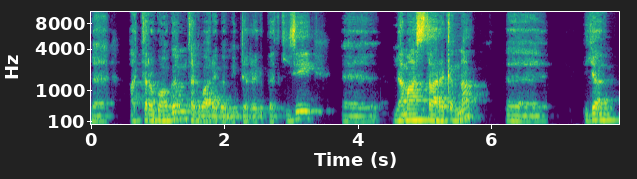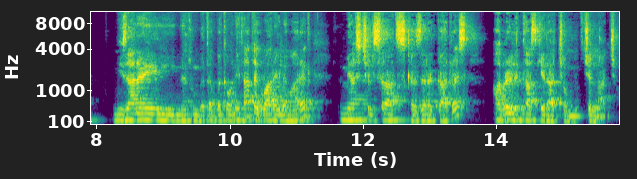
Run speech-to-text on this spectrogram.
በአተረጓጎም ተግባራዊ በሚደረግበት ጊዜ ለማስታረቅና ሚዛናዊነቱን በጠበቀ ሁኔታ ተግባራዊ ለማድረግ የሚያስችል ስርዓት እስከዘረጋ ድረስ አብረህ ልታስኬዳቸው የምትችል ናቸው።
